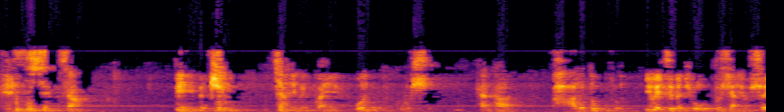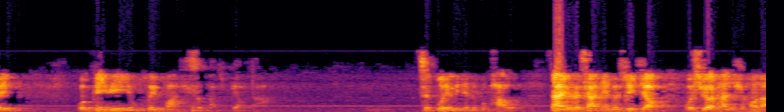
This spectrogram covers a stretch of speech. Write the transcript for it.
开始想象。编一本书，讲一本关于蜗牛的故事，看它爬的动作。因为这本书我不想用摄影，我更愿意用绘画的手法去表达。这蜗牛一点都不怕我，但有时候夏天会睡觉，我需要它的时候呢，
